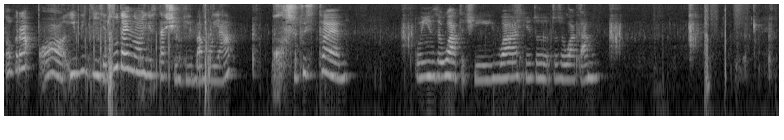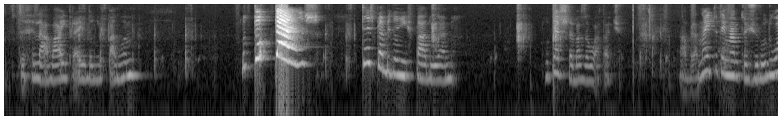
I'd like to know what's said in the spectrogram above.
Dobra, o i widzicie, tutaj no jest ta siedziba moja. Boże, tu jest ten. Powinien załatać i właśnie to, to załatam. Lawa i prawie do niej wpadłem. No tu też! Też prawie do niej wpadłem. Tu też trzeba załatać. Dobra, no i tutaj mam to źródło.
